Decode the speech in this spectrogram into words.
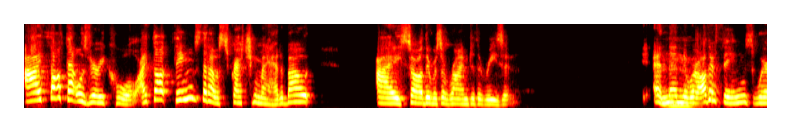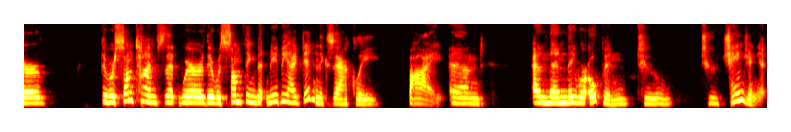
I thought that was very cool. I thought things that I was scratching my head about, I saw there was a rhyme to the reason. And then yeah. there were other things where there were sometimes that where there was something that maybe I didn't exactly buy and and then they were open to to changing it,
